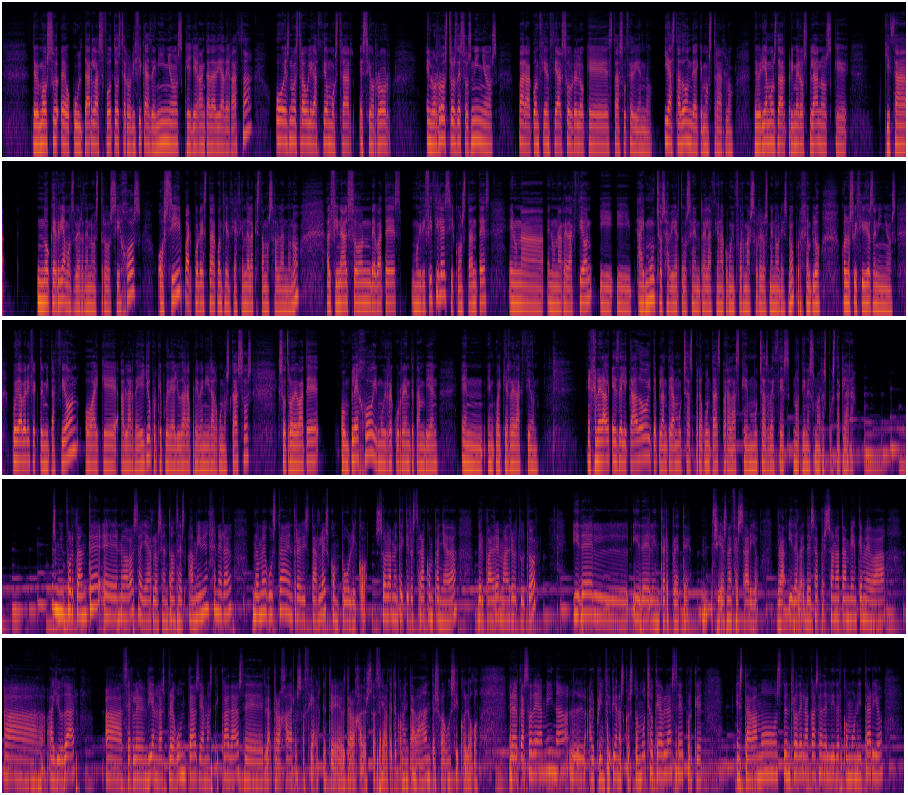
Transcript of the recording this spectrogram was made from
¿Debemos eh, ocultar las fotos terroríficas de niños que llegan cada día de Gaza? ¿O es nuestra obligación mostrar ese horror en los rostros de esos niños para concienciar sobre lo que está sucediendo? ¿Y hasta dónde hay que mostrarlo? ¿Deberíamos dar primeros planos que quizá no querríamos ver de nuestros hijos, o sí, por esta concienciación de la que estamos hablando. ¿no? Al final son debates muy difíciles y constantes en una, en una redacción y, hay muchos abiertos en relación a cómo informar sobre los menores, ¿no? Por ejemplo, con los suicidios de niños. ¿Puede haber efecto imitación o hay que hablar de ello porque puede ayudar a prevenir algunos casos? Es otro debate complejo y muy recurrente también en, en cualquier redacción en general es delicado y te plantea muchas preguntas para las que muchas veces no tienes una respuesta clara. Es muy importante eh, no avasallarlos, entonces a mí en general no me gusta entrevistarles con público, solamente quiero estar acompañada del padre, madre o tutor y del, y del intérprete, si es necesario, y de, de esa persona también que me va a ayudar a hacerle bien las preguntas ya masticadas la trabajadora social, que te, el trabajador social que te comentaba antes o algún psicólogo. En el caso de Amina, al principio nos costó mucho que hablase porque estábamos dentro de la casa del líder comunitario,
